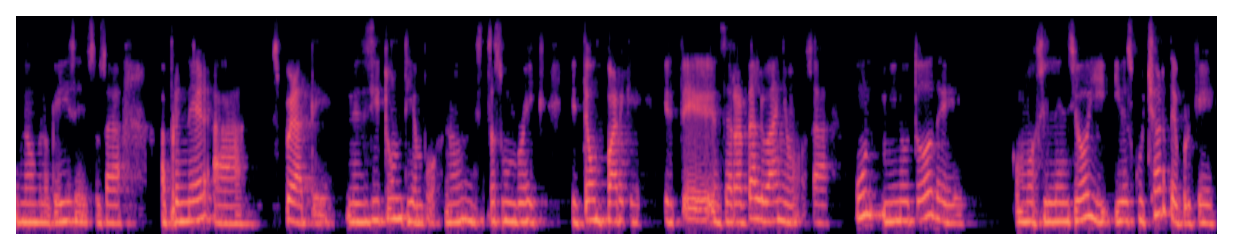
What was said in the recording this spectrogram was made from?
no lo que dices, o sea, aprender a espérate, necesito un tiempo, ¿no? Necesitas un break, irte a un parque, irte, encerrarte al baño, o sea, un minuto de como silencio y, de escucharte, porque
